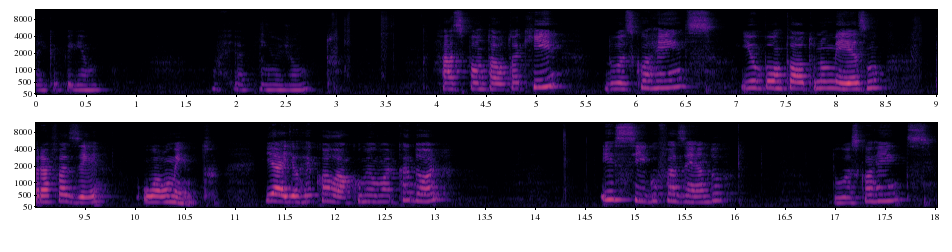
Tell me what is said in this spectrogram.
Peraí que eu peguei um, um fiapinho junto. Faço ponto alto aqui, duas correntes e um ponto alto no mesmo para fazer o aumento. E aí, eu recoloco o meu marcador e sigo fazendo duas correntes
